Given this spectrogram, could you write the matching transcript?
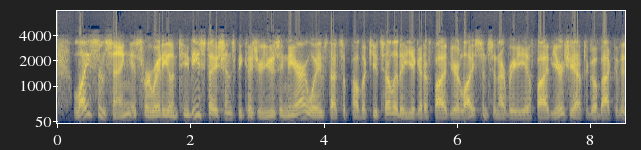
Licensing is for radio and TV stations because you're using the airwaves. That's a public utility. You get a five year license, and every uh, five years you have to go back to the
